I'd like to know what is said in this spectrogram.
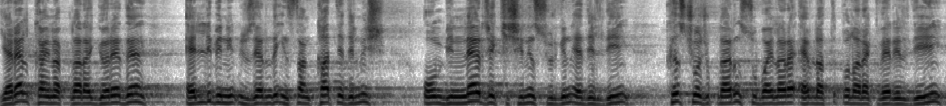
yerel kaynaklara göre de 50 binin üzerinde insan katledilmiş, on binlerce kişinin sürgün edildiği, kız çocukların subaylara evlatlık olarak verildiği,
